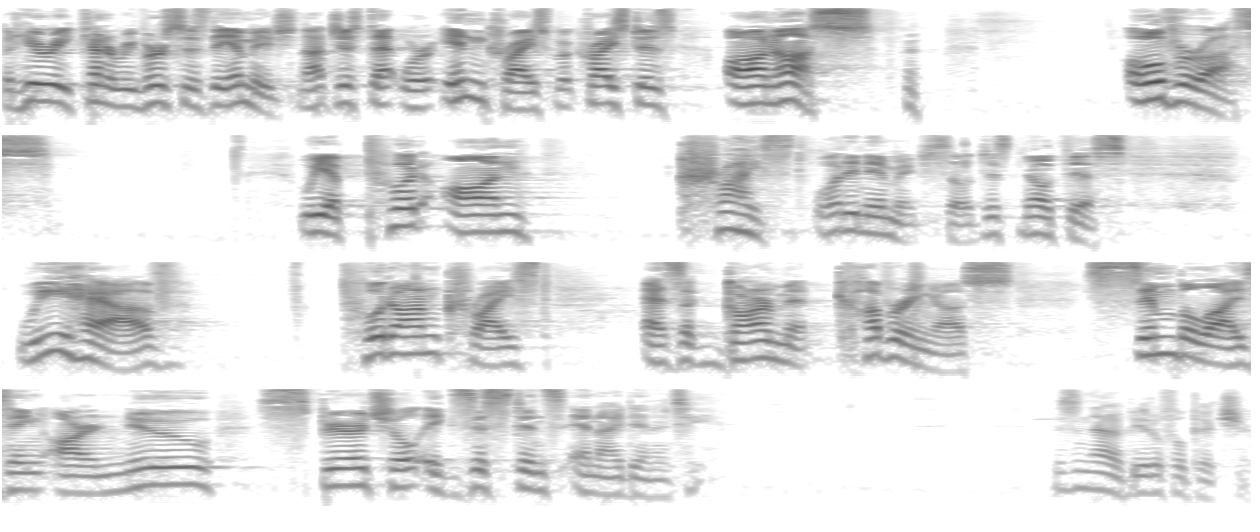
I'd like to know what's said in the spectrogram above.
But here he kind of reverses the image. Not just that we're in Christ, but Christ is on us, over us. We have put on Christ. What an image. So just note this. We have put on Christ as a garment covering us symbolizing our new spiritual existence and identity. Isn't that a beautiful picture?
